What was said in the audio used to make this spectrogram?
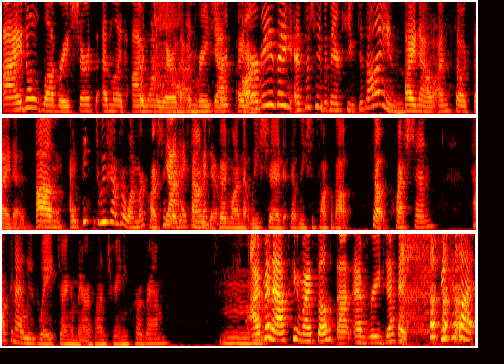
I don't love race shirts, and like I want to wear them. cotton race Yeah, shirts I are amazing especially when they're cute designs I know. I'm so excited. so. um i think do we have time for one more question Yeah, i I just think found a do. good one that we should that we should talk about so question how can i lose weight during a marathon training program Mm. I've been asking myself that every day because I,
